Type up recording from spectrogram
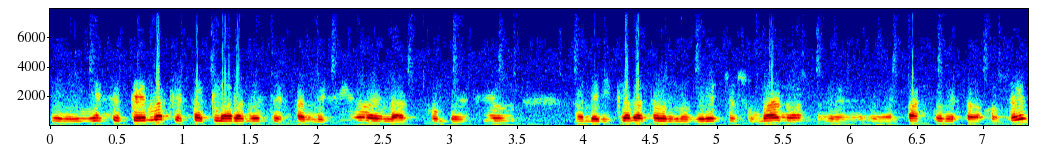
en, ese tema que está claramente establecido en la Convención Americana sobre los Derechos Humanos, eh, en el Pacto de San José,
